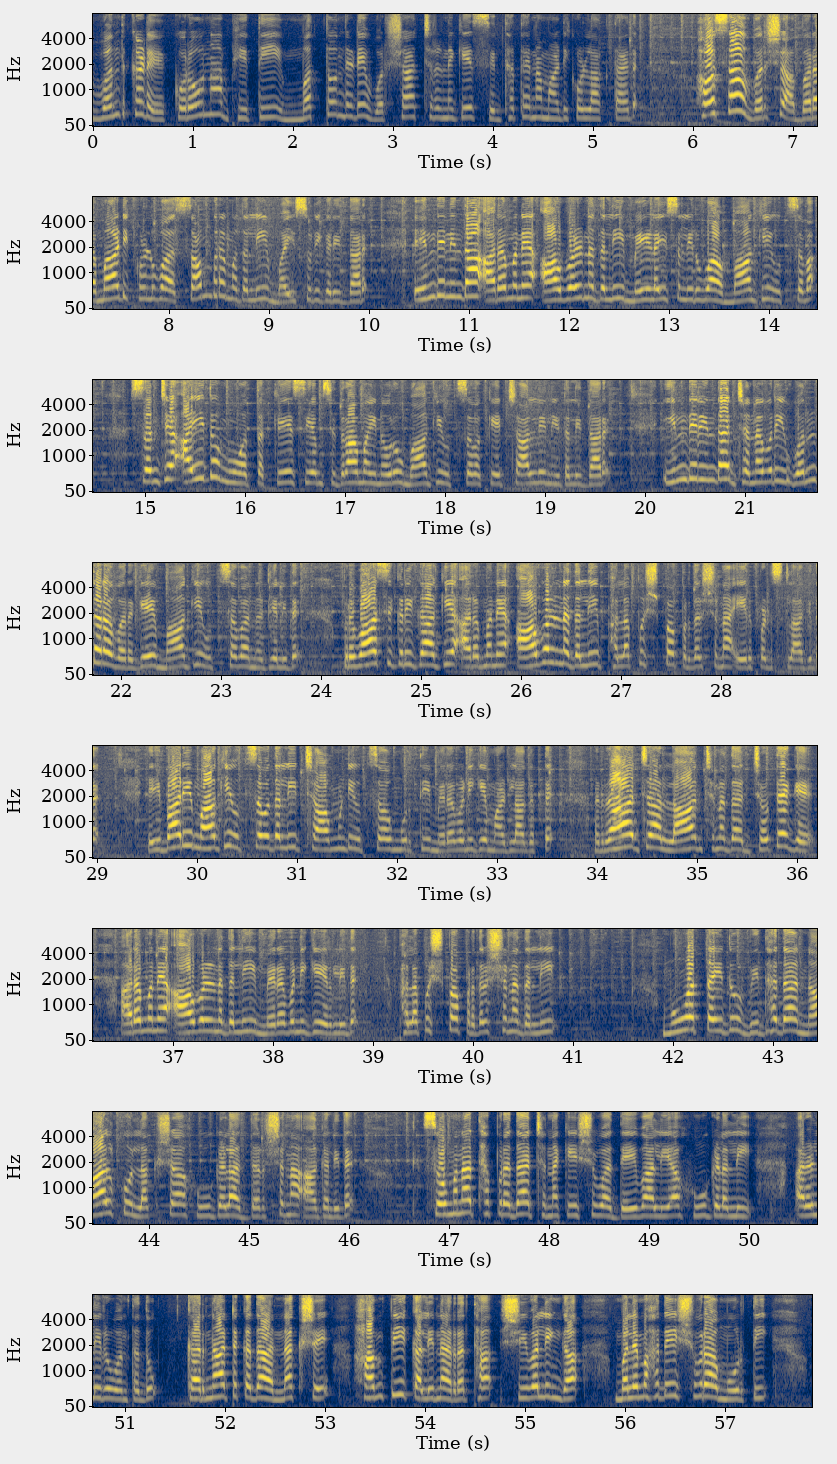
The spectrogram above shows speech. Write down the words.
ಒಂದ್ ಕಡೆ ಕೊರೋನಾ ಭೀತಿ ಮತ್ತೊಂದೆಡೆ ವರ್ಷಾಚರಣೆಗೆ ಸಿದ್ಧತೆಯನ್ನ ಮಾಡಿಕೊಳ್ಳಾಗ್ತಾ ಇದೆ. ಹೊಸ ವರ್ಷ ಬರಮಾಡಿಕೊಳ್ಳುವ ಸಂಭ್ರಮದಲ್ಲಿ ಮೈಸೂರಿಗರಿದ್ದಾರೆ. ಇಂದಿನಿಂದ ಅರಮನೆ ಆವರಣದಲ್ಲಿ ಮೇಳೈಸಲಿರುವ ಮಾಗಿ ಉತ್ಸವ. ಸಂಜೆ ಐದು ಮೂವತ್ತಕ್ಕೆ ಸಿಎಂ ಸಿದ್ದರಾಮಯ್ಯನವರು ಮಾಗಿ ಉತ್ಸವಕ್ಕೆ ಚಾಲನೆ ನೀಡಲಿದ್ದಾರೆ. ಇಂದಿನಿಂದ ಜನವರಿ ಒಂದರವರೆಗೆ ಮಾಗಿ ಉತ್ಸವ ನಡೆಯಲಿದೆ. ಪ್ರವಾಸಿಗರಿಗಾಗಿ ಅರಮನೆ ಆವರಣದಲ್ಲಿ ಫಲಪುಷ್ಪ ಪ್ರದರ್ಶನ ಏರ್ಪಡಿಸಲಾಗಿದೆ. ಈ ಬಾರಿ ಮಾಗಿ ಉತ್ಸವದಲ್ಲಿ ಚಾಮುಂಡಿ ಉತ್ಸವ ಮೂರ್ತಿ ಮೆರವಣಿಗೆ ಮಾಡಲಾಗುತ್ತೆ. ರಾಜ ಲಾಂಛನದ ಜೊತೆಗೆ ಅರಮನೆ ಆವರಣದಲ್ಲಿ ಮೆರವಣಿಗೆ ಇರಲಿದೆ. ಫಲಪುಷ್ಪ ಪ್ರದರ್ಶನದಲ್ಲಿ ಮೂವತ್ತೈದು ವಿಧದ ನಾಲ್ಕು ಲಕ್ಷ ಹೂಗಳ ದರ್ಶನ ಆಗಲಿದೆ. ಸೋಮನಾಥಪುರದ ಚನ್ನಕೇಶವ ದೇವಾಲಯ ಹೂಗಳಲ್ಲಿ ಅರಳಿರುವಂಥದ್ದು. ಕರ್ನಾಟಕದ ನಕ್ಷೆ, ಹಂಪಿ ಕಲ್ಲಿನ ರಥ, ಶಿವಲಿಂಗ, ಮಲೆಮಹದೇಶ್ವರ ಮೂರ್ತಿ,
